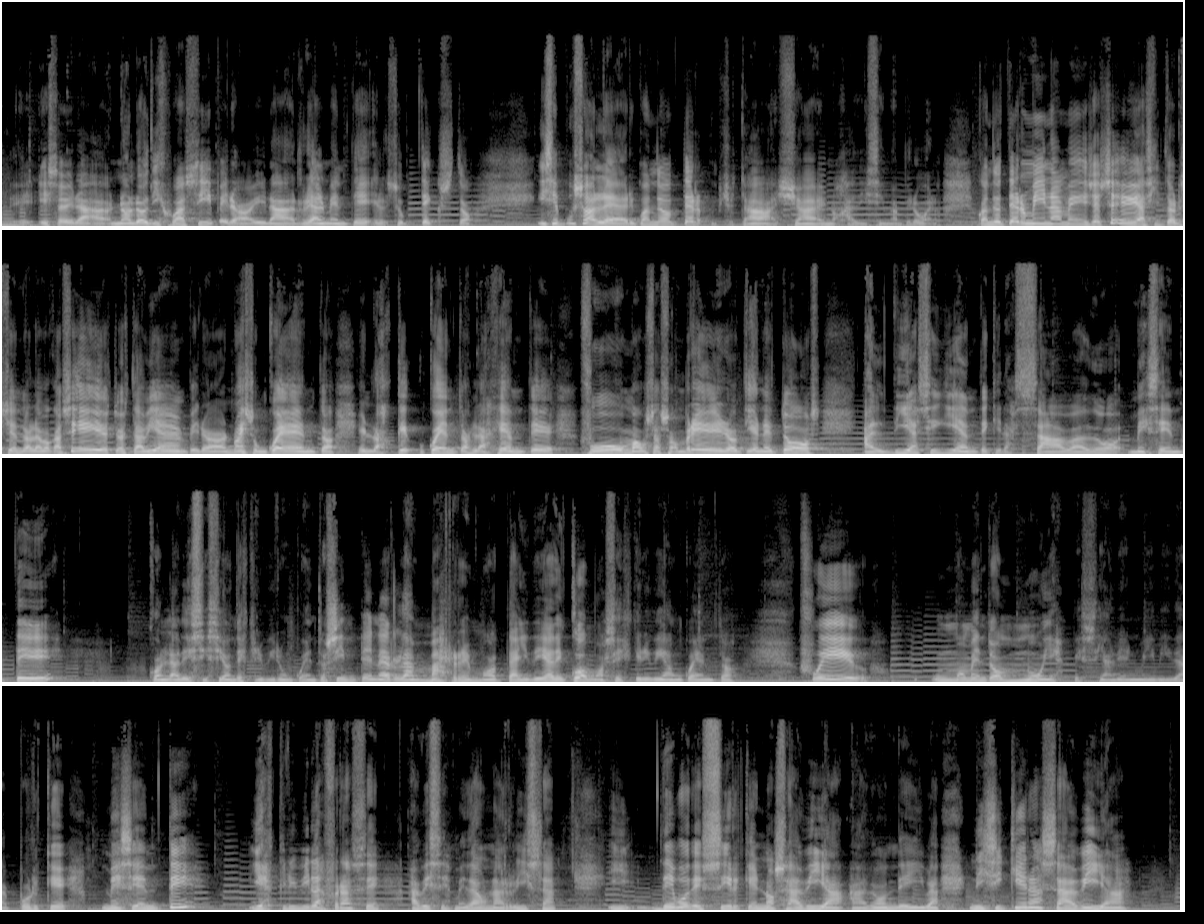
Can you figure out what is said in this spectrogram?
Eh, eso era, no lo dijo así, pero era realmente el subtexto. Y se puso a leer. Cuando yo estaba ya enojadísima, pero bueno. Cuando termina me dice, sí, así torciendo la boca, sí, esto está bien, pero no es un cuento. En los cuentos la gente fuma, usa sombrero, tiene tos. Al día siguiente, que era sábado, me senté con la decisión de escribir un cuento, sin tener la más remota idea de cómo se escribía un cuento. Fue un momento muy especial en mi vida, porque me senté y escribí la frase, a veces me da una risa, y debo decir que no sabía a dónde iba, ni siquiera sabía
